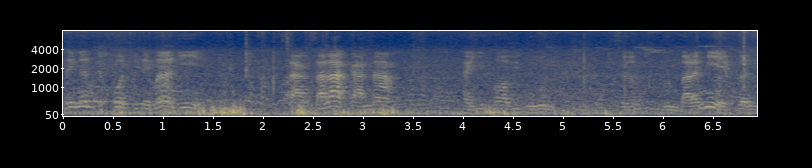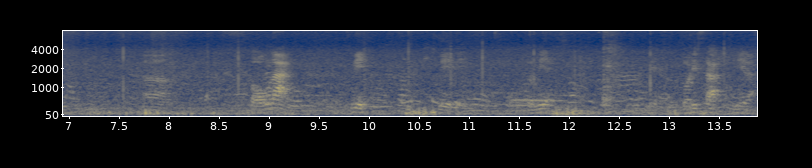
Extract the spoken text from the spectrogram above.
ได้เงินจากคนที่ได้มานี่สร้างศาลาการน้ำให้ยิมพ่อวิบูลย์เสริมบุญบารมีให้เพิ่นเอ่อสองล้านนี่นี่นี่ตัวเนี้ยนี่บริษัทนี่แหละ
